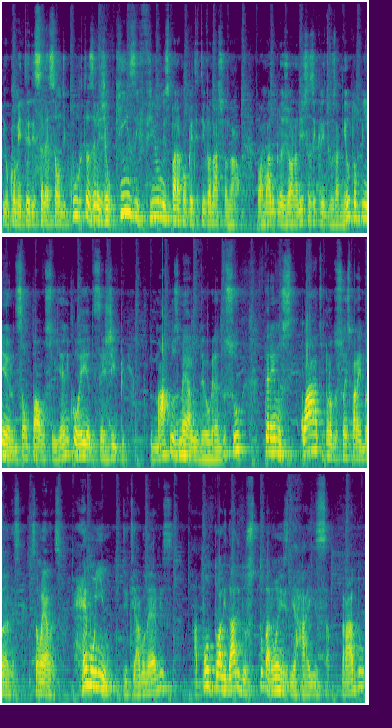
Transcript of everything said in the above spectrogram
E o Comitê de Seleção de Curtas elegeu 15 filmes para a competitiva nacional, formado pelos jornalistas e críticos Hamilton Pinheiro, de São Paulo, Suiane Correia, de Sergipe, e Marcos Melo, do Rio Grande do Sul, teremos quatro produções paraibanas. São elas Remoinho, de Tiago Neves, A Pontualidade dos Tubarões, de Raíssa Prado,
